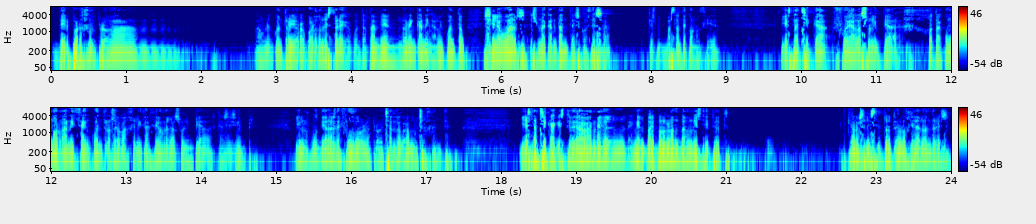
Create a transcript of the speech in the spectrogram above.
de ir, por ejemplo, a, a un encuentro. Yo recuerdo una historia que cuenta también Lauren Cunningham, le cuento. Sheila Walsh es una cantante escocesa que es bastante conocida. Y esta chica fue a las Olimpiadas. J. organiza encuentros de evangelización en las Olimpiadas, casi siempre y en los mundiales de fútbol, aprovechando que va mucha gente. Y esta chica que estudiaba en el Bible London Institute, que ahora es el Instituto de Teología de Londres,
